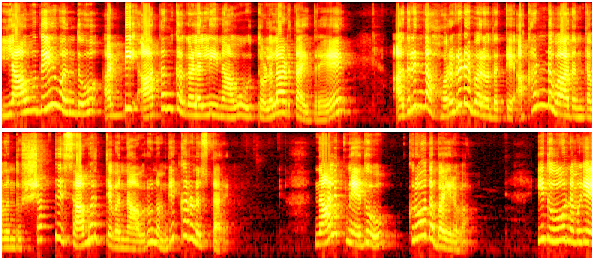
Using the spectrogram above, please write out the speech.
ಯಾವುದೇ ಒಂದು ಅಡ್ಡಿ ಆತಂಕಗಳಲ್ಲಿ ನಾವು ತೊಳಲಾಡ್ತಾ ಇದ್ದರೆ ಅದರಿಂದ ಹೊರಗಡೆ ಬರೋದಕ್ಕೆ ಅಖಂಡವಾದಂಥ ಒಂದು ಶಕ್ತಿ ಸಾಮರ್ಥ್ಯವನ್ನು ಅವರು ನಮಗೆ ಕರುಣಿಸ್ತಾರೆ. ನಾಲ್ಕನೇದು ಕ್ರೋಧ ಭೈರವ. ಇದು ನಮಗೆ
